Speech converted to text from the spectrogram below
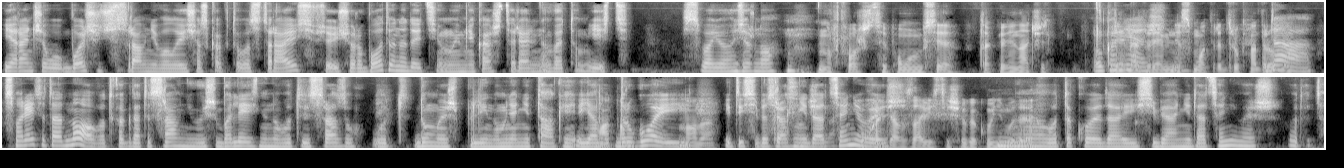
Я раньше больше сравнивала, и сейчас как-то вот стараюсь, все еще работаю над этим, и мне кажется, реально в этом есть свое зерно. Ну, в творчестве, по-моему, все так или иначе Ну, время от времени смотрят друг на друга. Да, смотреть это одно, а вот когда ты сравниваешь болезненно, вот и сразу вот думаешь, блин, у меня не так, я, Ну, а вот там- другой, и, Ну да. и ты себя сразу Токсично. недооцениваешь. Уходя в зависть еще какую-нибудь, Ну, да. Вот такое, да, и себя недооцениваешь. Вот это.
